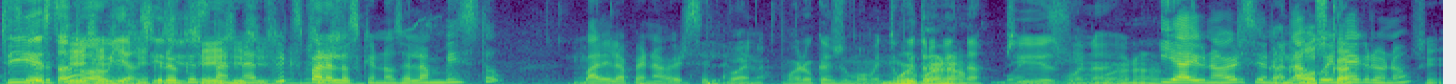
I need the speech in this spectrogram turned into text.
Sí, ¿cierto? está todavía. sí, creo sí, que sí. está Sí, en sí, sí, Netflix. sí, Para sí, los que no se la han visto, vale la pena vérsela. Bueno. Bueno, que en su momento Muy fue buena. tremenda. Sí, es buena. Buena. Y hay una versión en Ganó blanco Oscar. y negro, ¿no? Sí,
